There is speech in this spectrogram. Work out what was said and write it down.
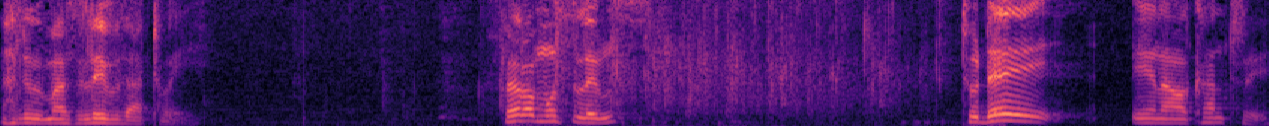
And we must live that way. Fellow Muslims, today in our country,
